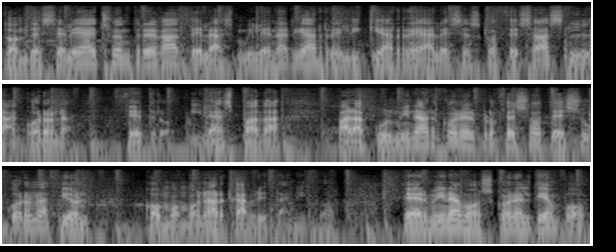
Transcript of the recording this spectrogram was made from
donde se le ha hecho entrega de las milenarias reliquias reales escocesas, la corona, cetro y la espada, para culminar con el proceso de su coronación como monarca británico. Terminamos con el tiempo.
